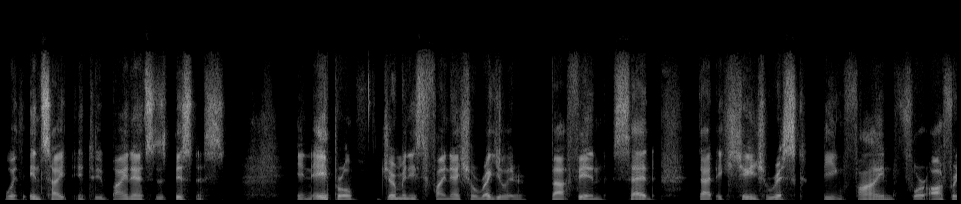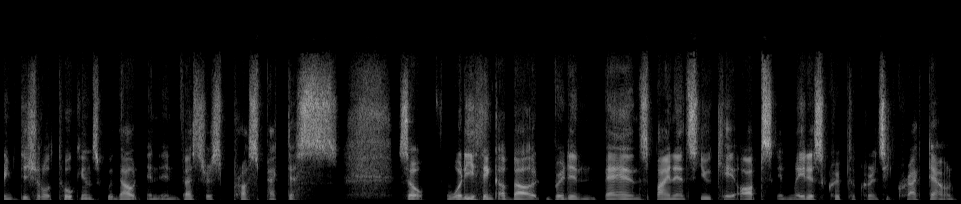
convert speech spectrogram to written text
with insight into Binance's business. In April, Germany's financial regulator, BaFin, said that exchange risk being fined for offering digital tokens without an investor's prospectus. So, what do you think about Britain bans Binance UK ops in latest cryptocurrency crackdown?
